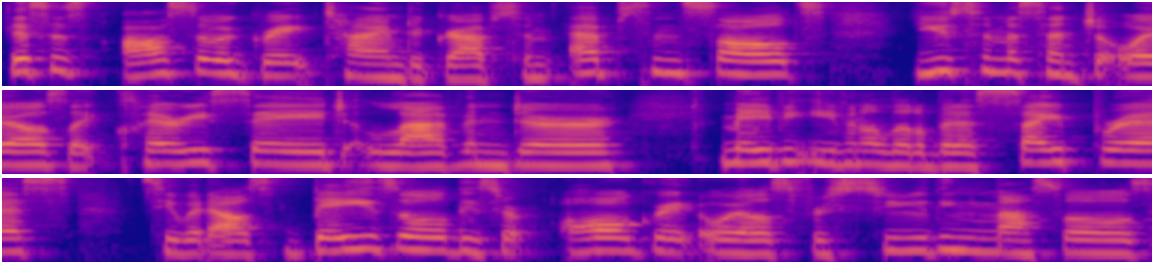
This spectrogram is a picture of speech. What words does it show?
This is also a great time to grab some Epsom salts, use some essential oils like clary sage, lavender, maybe even a little bit of cypress. See what else? Basil. These are all great oils for soothing muscles,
